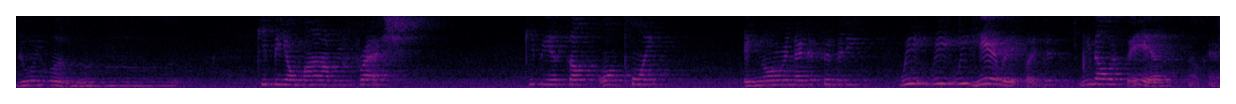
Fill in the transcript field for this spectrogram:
doing what, keeping your mind refreshed, keeping yourself on point, ignoring negativity. We, we, we hear it, but just, we know it's there. Okay.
